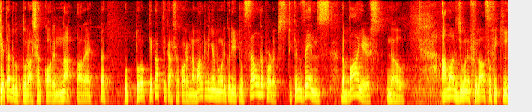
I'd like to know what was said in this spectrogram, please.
কেতাবের উত্তর আশা করেন না। তারা একটা উত্তরও কেতাব থেকে আশা করেন না। মার্কেটিং আমি মনে করি to sell the products to convince the buyers no আমার জীবনে ফিলসফি কি,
